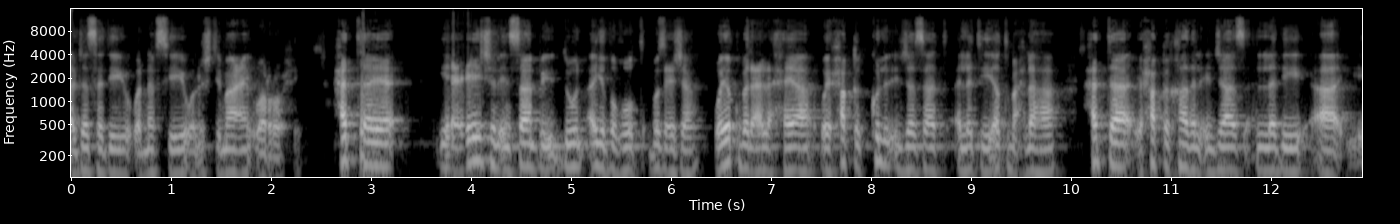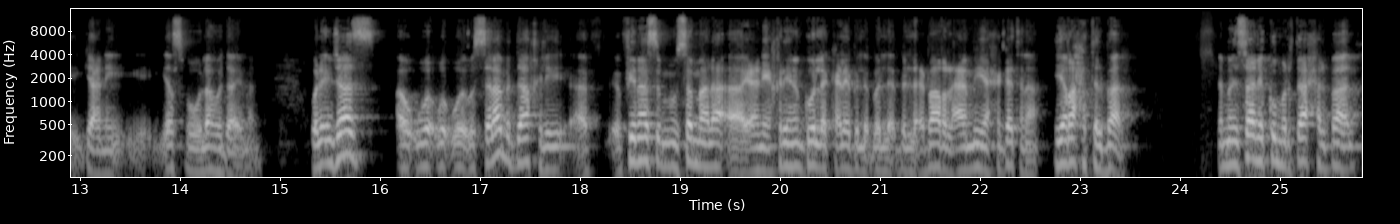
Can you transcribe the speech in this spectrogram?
الجسدي والنفسي والاجتماعي والروحي. حتى يعيش الإنسان بدون أي ضغوط مزعجة ويقبل على الحياة ويحقق كل الإنجازات التي يطمح لها حتى يحقق هذا الإنجاز الذي يعني يصبو له دائما. والإنجاز والسلام الداخلي في ناس مسمى لا يعني خلينا نقول لك عليه بالعبارة العامية حقتنا هي راحة البال. لما الإنسان يكون مرتاح البال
